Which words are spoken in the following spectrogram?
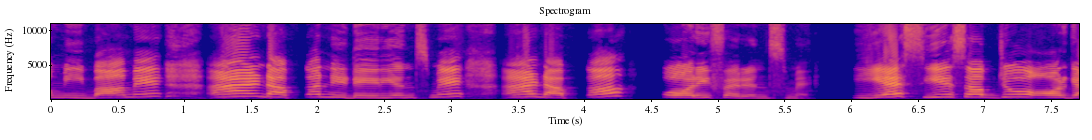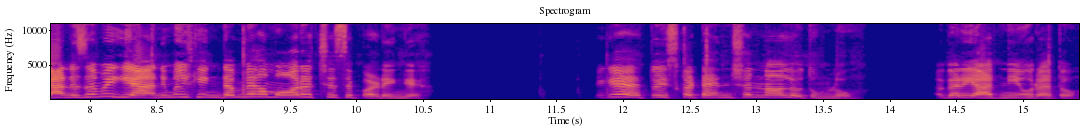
अमीबा में एंड आपका निडेरियंस में एंड आपका पॉरीफेरेंस में। यस yes, ये सब जो ऑर्गेनिज्म है ये एनिमल किंगडम में हम और अच्छे से पढ़ेंगे। ठीक है? तो इसका टेंशन ना लो तुम लोग अगर याद नहीं हो रहा तो।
